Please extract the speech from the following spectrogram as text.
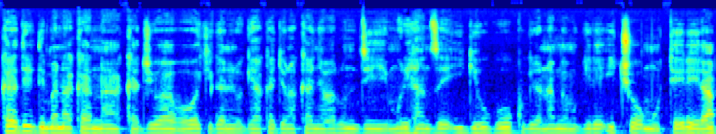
karadiridimba ni kaji wabo ikiganiro giha akajya n'akanya barundi muri hanze y'igihugu kugira namwe mugire icyo muterera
